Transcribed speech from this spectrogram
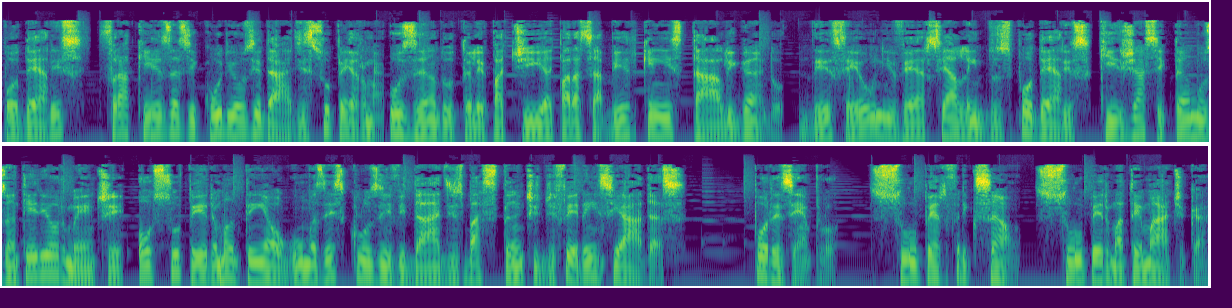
poderes, fraquezas e curiosidades Superman. Usando telepatia para saber quem está ligando. DC Universe além dos poderes que já citamos anteriormente, o Superman tem algumas exclusividades bastante diferenciadas. Por exemplo, super fricção, super matemática,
